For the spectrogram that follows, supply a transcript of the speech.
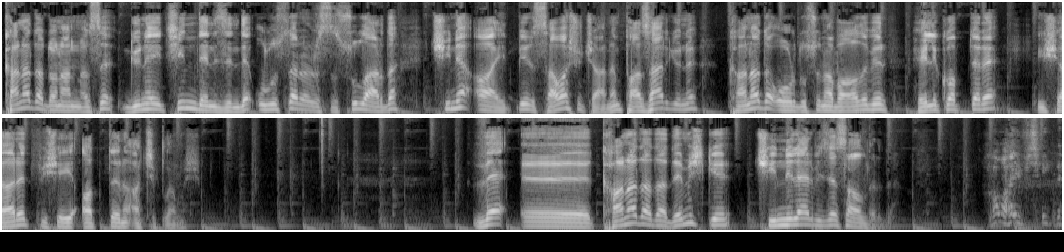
Kanada donanması Güney Çin denizinde uluslararası sularda Çin'e ait bir savaş uçağının pazar günü Kanada ordusuna bağlı bir helikoptere işaret fişeği attığını açıklamış. Ve eee, Kanada'da demiş ki Çinliler bize saldırdı. Havai fişekle.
